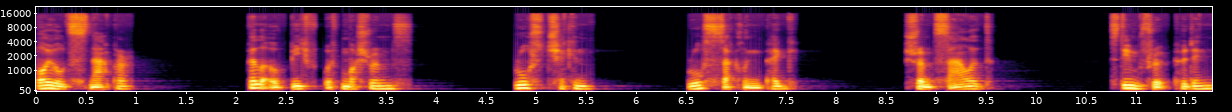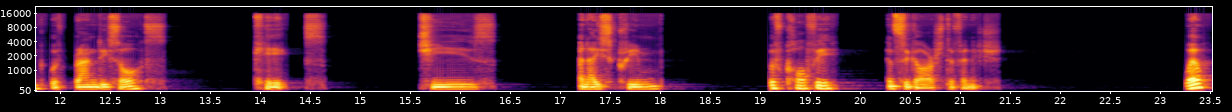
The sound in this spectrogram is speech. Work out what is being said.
boiled snapper, fillet of beef with mushrooms, roast chicken, roast suckling pig, shrimp salad, steamed fruit pudding with brandy sauce, cakes, cheese, and ice cream, with coffee and cigars to finish. Well,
